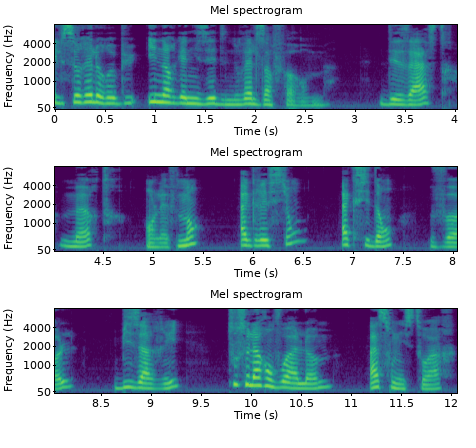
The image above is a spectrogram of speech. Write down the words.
Il serait le rebut inorganisé des nouvelles informes. Désastres, meurtres, enlèvements, agressions, accidents, vols, bizarreries, tout cela renvoie à l'homme, à son histoire,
